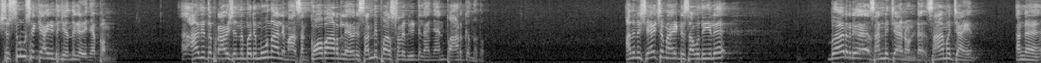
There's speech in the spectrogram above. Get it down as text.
ശുശ്രൂഷയ്ക്കായിട്ട് ചെന്ന് കഴിഞ്ഞപ്പം ആദ്യത്തെ പ്രാവശ്യം എന്നുമ്പോൾ ഒരു മൂന്നാൽ മാസം കോബാറിലെ ഒരു സണ്ണി പാസ്റ്ററുടെ വീട്ടിലാണ് ഞാൻ പാർക്കുന്നത്. അതിനുശേഷമായിട്ട് സൗദിയിൽ വേറൊരു സണ്ണിച്ചായനുണ്ട് സാമച്ചായൻ. അങ്ങ്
